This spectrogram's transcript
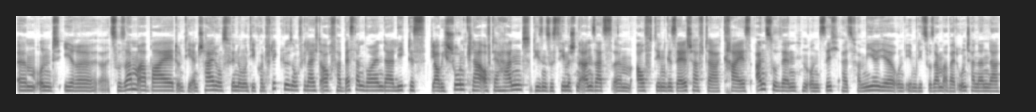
ähm, und ihre äh, Zusammenarbeit und die Entscheidungsfindung und die Konfliktlösung vielleicht auch verbessern wollen, da liegt es, glaube ich, schon klar auf der Hand, diesen systemischen Ansatz ähm, auf den Gesellschafterkreis anzuwenden und sich als Familie und eben die Zusammenarbeit untereinander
